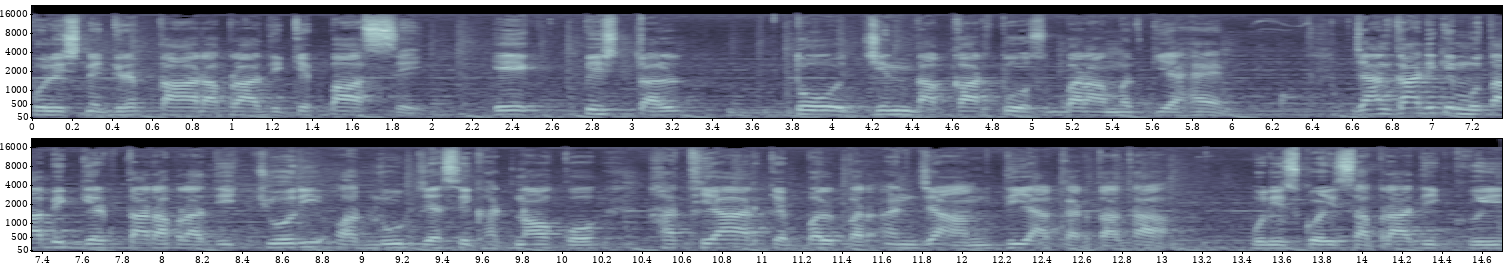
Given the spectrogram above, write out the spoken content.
पुलिस ने गिरफ़्तार अपराधी के पास से एक पिस्टल, दो ज़िंदा कारतूस बरामद किया है। जानकारी के मुताबिक गिरफ़्तार अपराधी चोरी और लूट जैसी घटनाओं को हथियार के बल पर अंजाम दिया करता था। पुलिस को इस अपराधी की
